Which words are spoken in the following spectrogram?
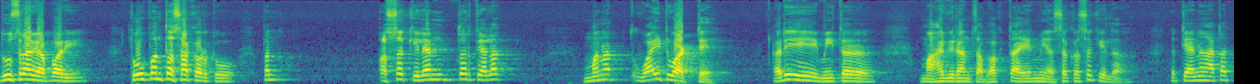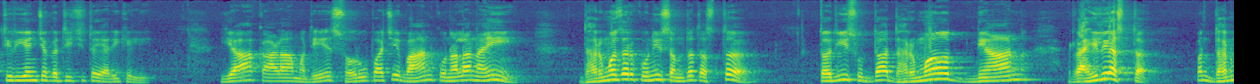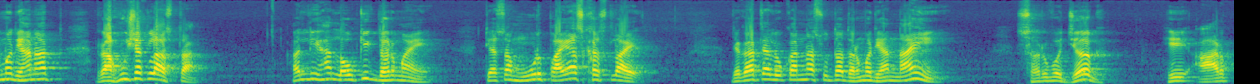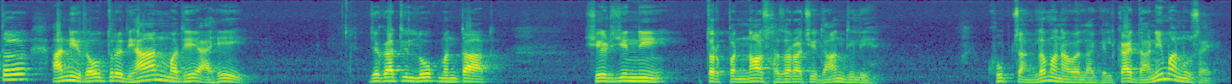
दुसरा व्यापारी तो पण तसा करतो. पण असं केल्यानंतर त्याला मनात वाईट वाटते. अरे मी तर महावीरांचा भक्त आहे मी असं कसं केलं? तर त्यानं आता तिर्यंच्या गतीची तयारी केली. या काळामध्ये स्वरूपाचे भान कोणाला नाही. धर्म जर कोणी समजत असतं तरीसुद्धा धर्मज्ञान राहिले असतं. पण धर्मध्यानात राहू शकला असता. हल्ली हा लौकिक धर्म आहे. त्याचा मूळ पायाच खसला आहे. जगातल्या लोकांना सुद्धा धर्मध्यान नाही. सर्व जग हे आर्त आणि रौद्रध्यानमध्ये आहे. जगातील लोक म्हणतात शेठजींनी तर पन्नास हजाराचे दान दिले. खूप चांगलं म्हणावं लागेल. काय दानी माणूस आहे?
